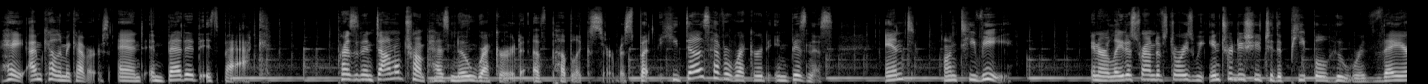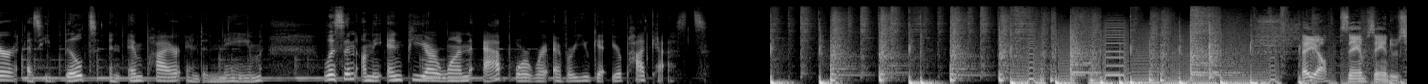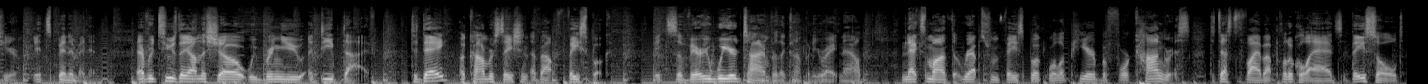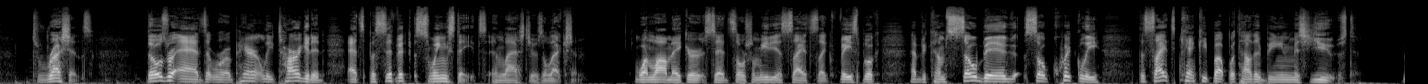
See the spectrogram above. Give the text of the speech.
Hey, I'm Kelly McEvers, and Embedded is back. President Donald Trump has no record of public service, but he does have a record in business and on TV. In our latest round of stories, we introduce you to the people who were there as he built an empire and a name. Listen on the NPR One app or wherever you get your podcasts. Hey, y'all. Sam Sanders here. It's been a minute. Every Tuesday on the show, we bring you a deep dive. Today, a conversation about Facebook. It's a very weird time for the company right now. Next month, reps from Facebook will appear before Congress to testify about political ads they sold to Russians. Those were ads that were apparently targeted at specific swing states in last year's election. One lawmaker said social media sites like Facebook have become so big so quickly, the sites can't keep up with how they're being misused.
